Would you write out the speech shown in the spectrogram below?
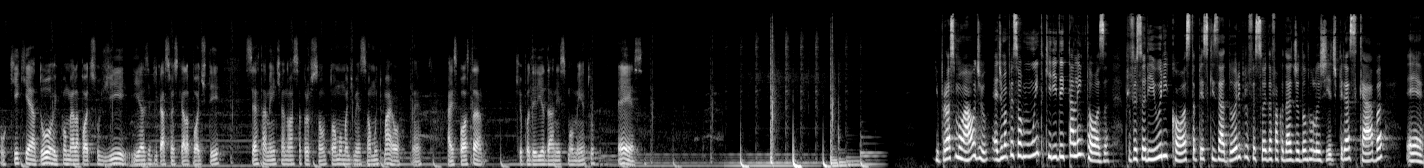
o que, que é a dor e como ela pode surgir e as implicações que ela pode ter, certamente a nossa profissão toma uma dimensão muito maior. Né? A resposta que eu poderia dar nesse momento é essa. E o próximo áudio é de uma pessoa muito querida e talentosa, professor Yuri Costa, pesquisador e professor da Faculdade de Odontologia de Piracicaba, é,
